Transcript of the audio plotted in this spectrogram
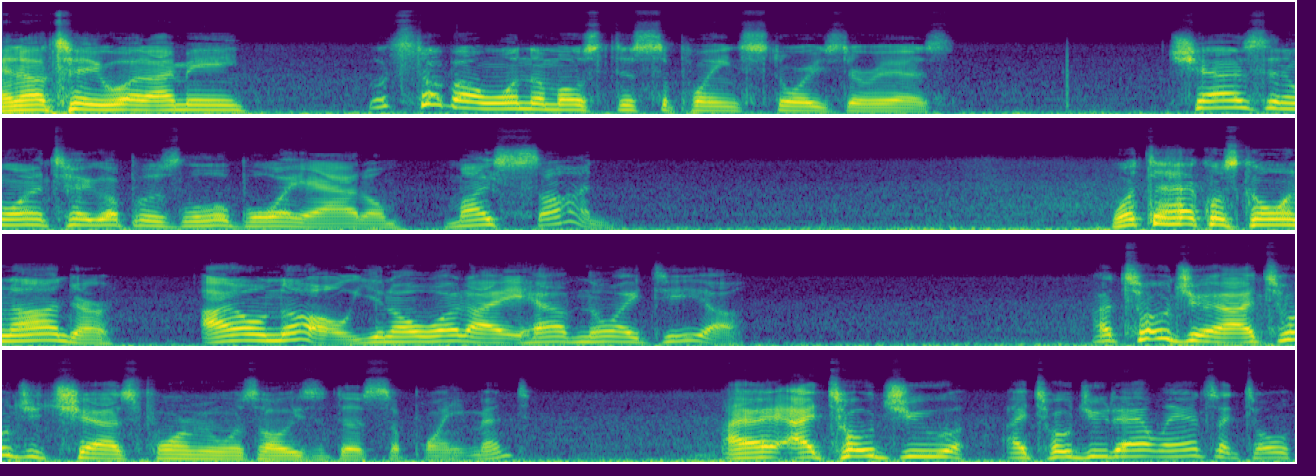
And I'll tell you what, I mean, let's talk about one of the most disappointing stories there is. Chaz didn't want to take up his little boy Adam, my son. What the heck was going on there? I don't know. You know what? I have no idea. I told you, I told you Chaz Foreman was always a disappointment. I I told you I told you that Lance. I told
